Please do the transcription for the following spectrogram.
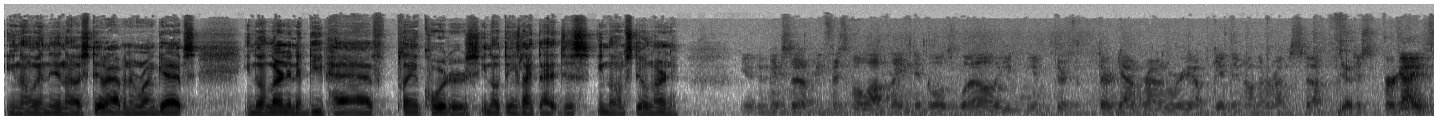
You know, and then uh, still having the run gaps. You know, learning the deep half, playing quarters. You know, things like that. Just you know, I'm still learning. You have to mix it up, be physical, a lot playing nickel as well. You, you know, there's the third down run where you're up getting in on the run stuff. Yeah. Just for a guy who's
